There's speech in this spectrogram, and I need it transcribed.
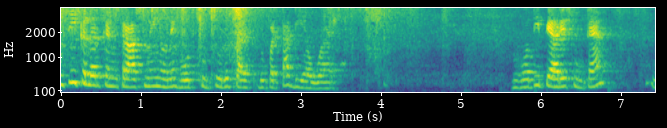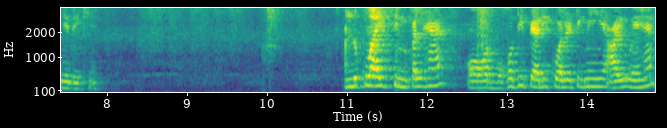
उसी कलर कंट्रास्ट में इन्होंने बहुत खूबसूरत सा दुपट्टा दिया हुआ है। बहुत ही प्यारे सूट हैं। ये देखिए। लुक वाइज सिंपल है। और बहुत ही प्यारी क्वालिटी में ये आए हुए हैं।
